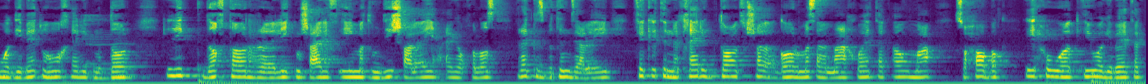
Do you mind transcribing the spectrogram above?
وواجباته وهو خارج من الدار. ليك دفتر آه، ليك مش عارف إيه ما تمضيش على أي حاجة وخلاص. ركز بتمضي على إيه. فكرة انك خارج تقعد في شقه ايجار مثلا مع اخواتك أو مع صحابك إيه حقوقك إيه واجباتك.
